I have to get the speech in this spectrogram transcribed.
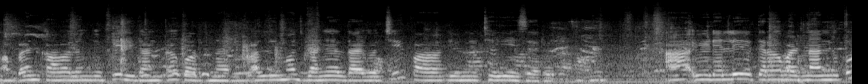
మా అబ్బాయిని కావాలని చెప్పి ఇదంతా కొడుతున్నారు. వాళ్ళేమో గంజాయిలు తాగొచ్చి పా- వీడిని చెయ్యేశారు. వీడెళ్ళి తిరగబడినందుకు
